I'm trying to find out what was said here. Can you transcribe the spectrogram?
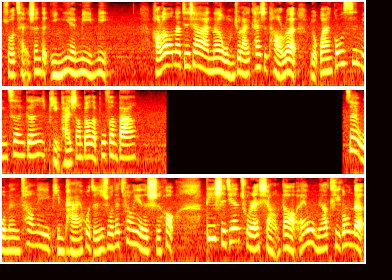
所产生的营业秘密。好喽，那接下来呢，我们就来开始讨论有关公司名称跟品牌商标的部分吧。在我们创立品牌，或者是说在创业的时候，第一时间除了想到，哎，我们要提供的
